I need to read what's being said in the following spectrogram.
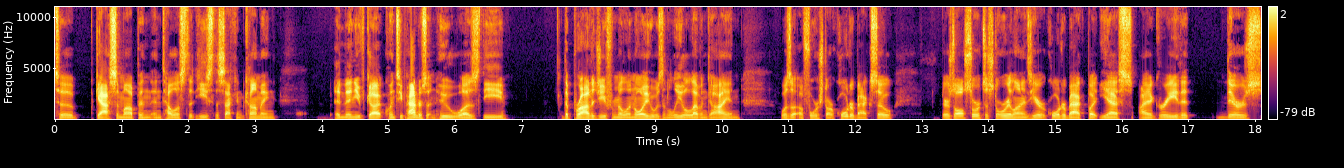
to gas him up and, and tell us that he's the second coming. And then you've got Quincy Patterson, who was the the prodigy from Illinois, who was an elite eleven guy and was a, four star quarterback. So there's all sorts of storylines here at quarterback. But yes, I agree that there's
